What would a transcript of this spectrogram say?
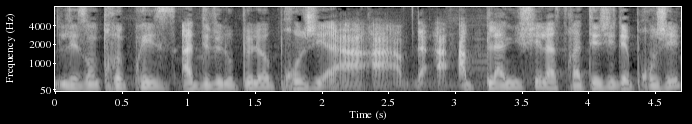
les entreprises à développer leurs projets, à, à, à- planifier la stratégie des projets.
